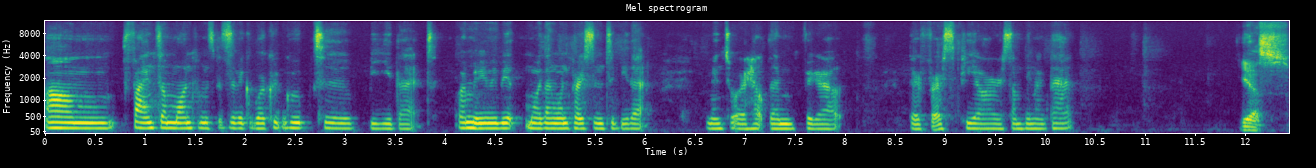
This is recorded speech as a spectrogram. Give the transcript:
um, find someone from a specific working group to be that, or maybe maybe more than one person to be that mentor, help them figure out their first PR or something like that. Yes.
